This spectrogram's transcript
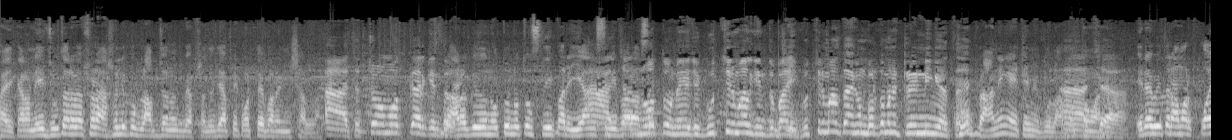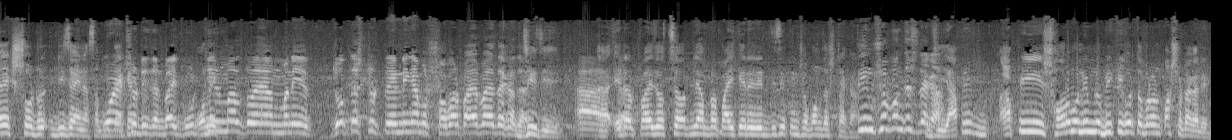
ভাই কারণ এই জুতার ব্যবসাটা আসলে খুব লাভজনক ব্যবসা যদি আপনি করতে পারেন ইনশাল্লাহ আচ্ছা চমৎকার কিন্তু। আরও কিছু নতুন নতুন স্লিপার ইয়াং আচ্ছা, স্লিপার আছে। নতুন এই যে গুচ্ছির মাল কিন্তু ভাই গুচ্ছির মাল তো এখন বর্তমানে ট্রেন্ডিং আছে। খুব রানিং আইটেম এগুলো বর্তমানে আচ্ছা। এটার ভিতরে আমার কয়েকশো ডিজাইন আছে কয়েকশো ডিজাইন ভাই গুচ্ছির মাল তো মানে যথেষ্ট ট্রেন্ডিং এবং সবার পায়ে পায়ে দেখা যায়। জি জি। আচ্ছা। এটার প্রাইস হচ্ছে আপনি আমরা পাইকারি রেট দিচ্ছি তিনশো পঞ্চাশ টাকা। তিনশো পঞ্চাশ টাকা? জি আপনি আপনি সর্বনিম্ন বিক্রি করতে পারেন পাঁচশো টাকা রেট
